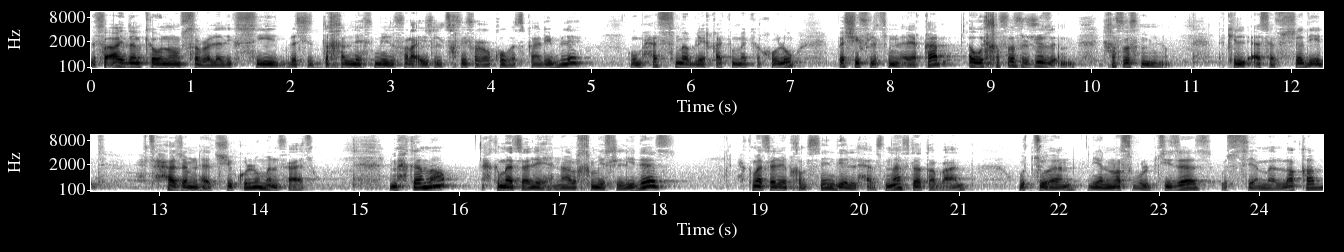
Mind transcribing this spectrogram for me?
نفى أيضا كونه نصب على ديك السيد باش يتدخل له في ملف رئيس لتخفيف عقوبة قريب له ومحس مبلغة كما كنقولوا باش يفلت من العقاب أو يخفف الجزء يخفف منه. لكن للأسف الشديد حتى حاجة من هذا الشيء كله ما نفعته. المحكمة حكمت عليه نهار الخميس اللي داز حكمت عليه بخمس سنين ديال الحبس. نافذة طبعا والتهم هي النصب والابتزاز واستعمال اللقب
